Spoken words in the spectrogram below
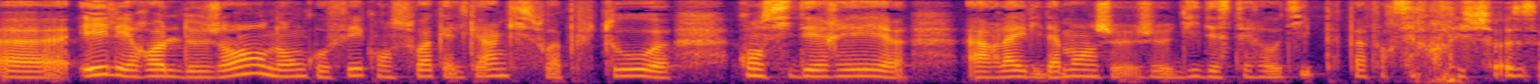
et les rôles de genre, donc au fait qu'on soit quelqu'un qui soit plutôt considéré. alors là évidemment, je, je, dis des stéréotypes, pas forcément des choses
